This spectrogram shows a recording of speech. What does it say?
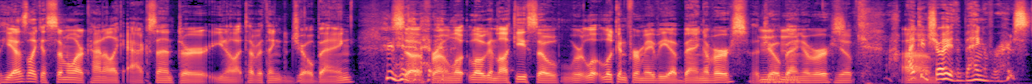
he has like a similar kind of like accent or you know that type of thing to Joe Bang, so from Lo- Logan Lucky. So we're lo- looking for maybe a Bangiverse, a mm-hmm. Joe Bangiverse. Yep, I can um, show you the Bangiverse.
